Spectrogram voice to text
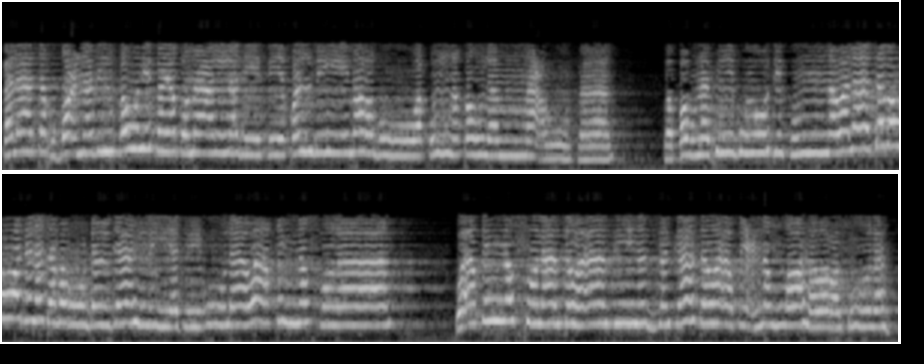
فلا تخضعن بالقول فيطمع الذي في قلبه مرض وقلن قولا معروفا وقرن في بيوتكن ولا تبرجن تبرج الجاهلية الأولى وأقمنا الصلاة وأقمنا الصلاة وآتينا الزكاة وأطعنا الله ورسوله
